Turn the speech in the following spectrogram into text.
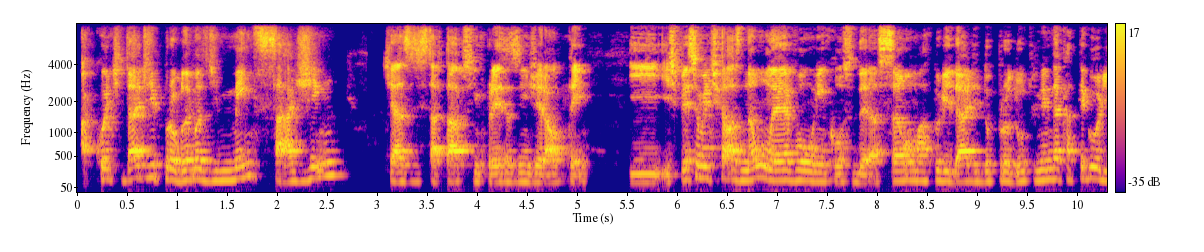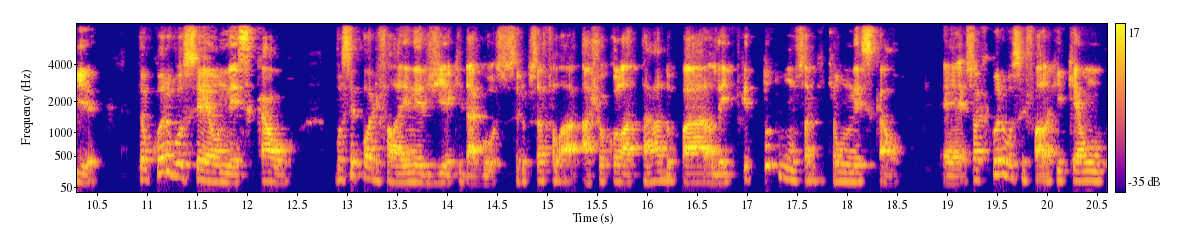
a quantidade de problemas de mensagem que as startups empresas em geral têm. E especialmente que elas não levam em consideração a maturidade do produto nem da categoria. Então, quando você é um Nescau, você pode falar energia que dá gosto. Você não precisa falar achocolatado para leite, porque todo mundo sabe o que é um Nescau. É, só que quando você fala que é um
